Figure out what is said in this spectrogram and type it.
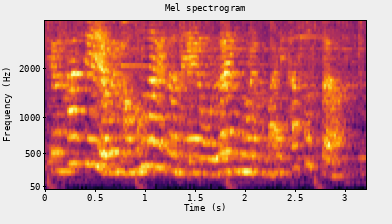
지금 사실 여기 방문하기 전에 온라인몰에서 많이 샀었어요.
